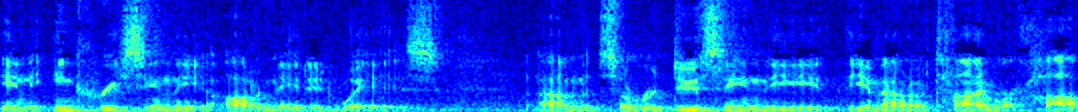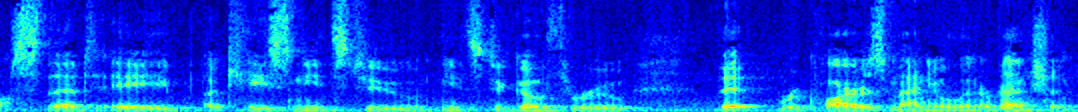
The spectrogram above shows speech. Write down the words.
in increasing the automated ways. Um, so reducing the, the amount of time or hops that a, a case needs to needs to go through that requires manual intervention.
